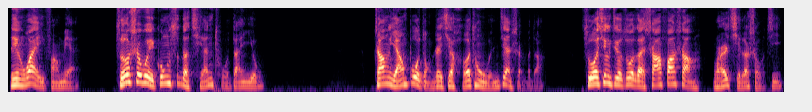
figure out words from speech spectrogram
另外一方面，则是为公司的前途担忧。张扬不懂这些合同文件什么的，索性就坐在沙发上玩起了手机。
